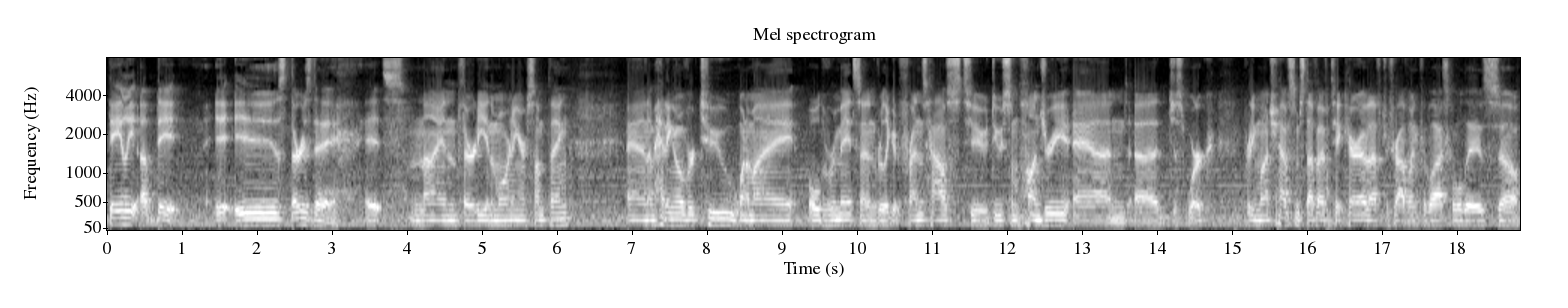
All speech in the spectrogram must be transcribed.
Daily update. It is Thursday. It's 9:30 in the morning or something and I'm heading over to one of my old roommates and really good friend's house to do some laundry and uh, just work pretty much. Have some stuff I have to take care of after traveling for the last couple days. So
